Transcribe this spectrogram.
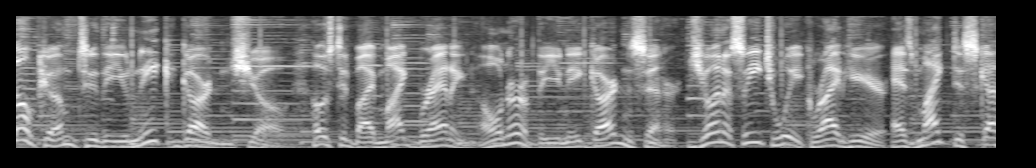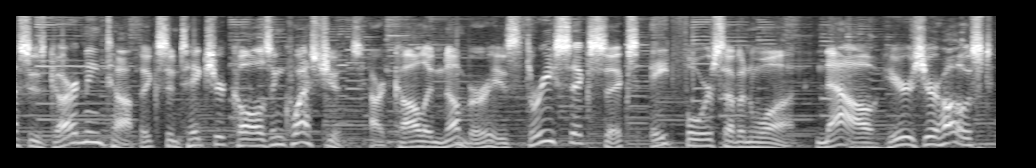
Welcome to the Unique Garden Show, hosted by Mike Branning, owner of the Unique Garden Center. Join us each week right here as Mike discusses gardening topics and takes your calls and questions. Our call in number is 366 8471. Now, here's your host,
